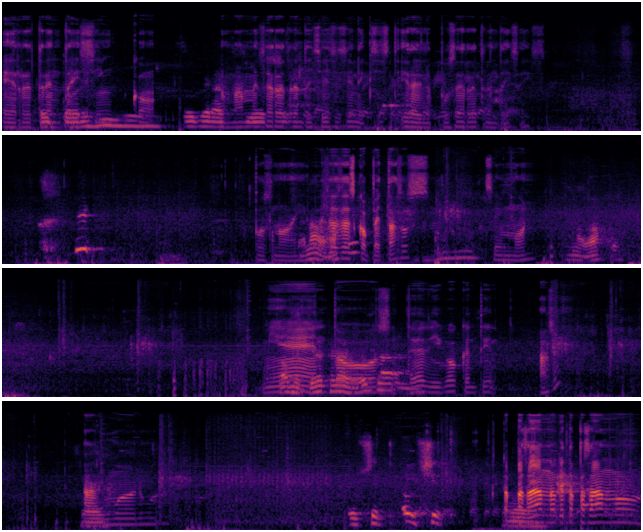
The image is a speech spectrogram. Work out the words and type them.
R35. Muy No mames, gracioso. R36 ese ni existe. Mira, y le puse R36. Pues no hay. Nada. ¿Esos escopetazos? Simón. Que Miento, si te digo que entiendo. ¿Ah, sí? Ah, no, no, ma. Oh shit, oh shit. ¿Qué está pasando? ¿Qué está pasando?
